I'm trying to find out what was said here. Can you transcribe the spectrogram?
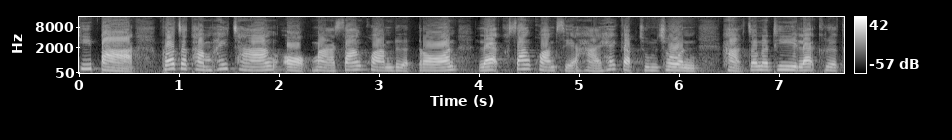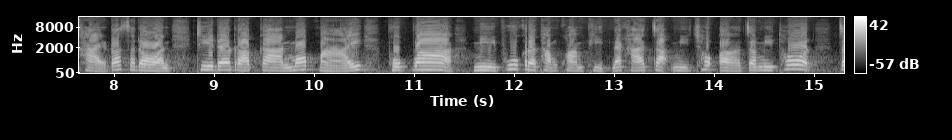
ที่ป่า เพราะจะทำให้ช้างออกมาสร้างความเดือดร้อน และสร้างความเสียหายให้ให้กับชุมชน หากเจ้าหน้าที่และเครือข่ายราษฎรที่ได้รับการมอบหมาย พบว่ามีผู้กระทำความผิดนะคะจะมีจะมีโทษจ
